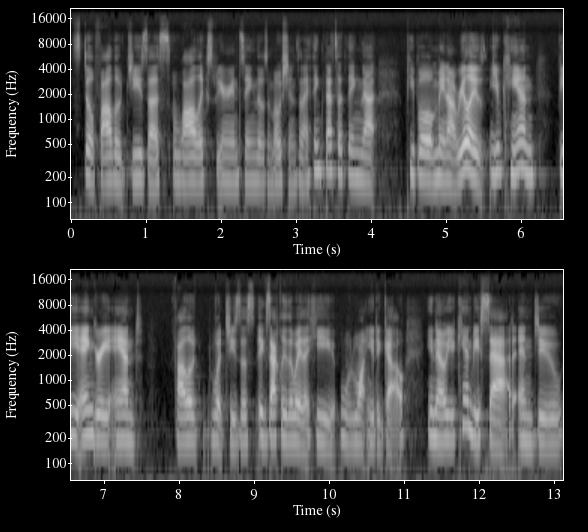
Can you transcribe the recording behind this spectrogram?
still follow Jesus while experiencing those emotions. And I think that's a thing that people may not realize you can be angry and follow what Jesus exactly the way that he would want you to go. You know, you can be sad and do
